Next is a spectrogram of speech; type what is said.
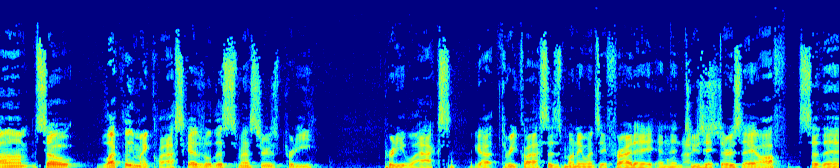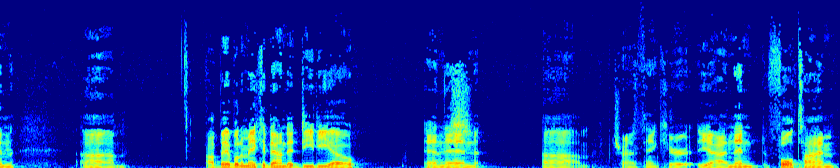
um, so luckily, my class schedule this semester is pretty pretty lax. I got three classes Monday, Wednesday, Friday, and then nice. Tuesday, Thursday off. So then, um, I'll be able to make it down to DDO, and Nice. then um, trying to think here, yeah, and then full time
